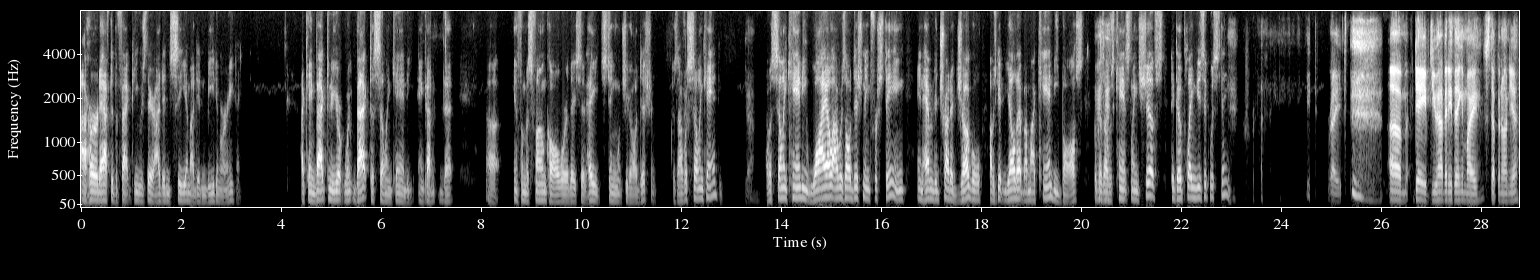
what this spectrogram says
I heard after the fact he was there. I didn't see him, I didn't meet him or anything. I came back to New York, went back to selling candy, and got that uh, infamous phone call where they said, "Hey, Sting wants you to audition," because I was selling candy. Yeah. I was selling candy while I was auditioning for Sting and having to try to juggle. I was getting yelled at by my candy boss because I was canceling shifts to go play music with Sting. Right. Um, Dave, do you have anything? Am I stepping on you?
